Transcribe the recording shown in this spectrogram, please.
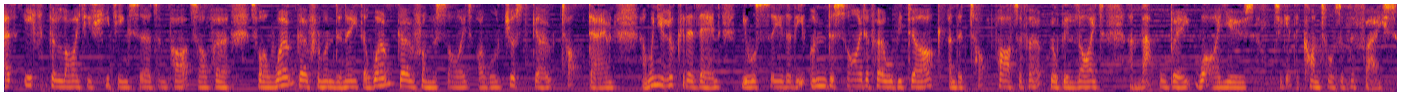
as if the light is hitting certain parts of her. So I won't go from underneath, I won't go from the sides, I will just go top down. And when you look at her then, you will see that the underside of her will be dark and the top part of her will be light, and that will be what I use to get the contours of the face.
